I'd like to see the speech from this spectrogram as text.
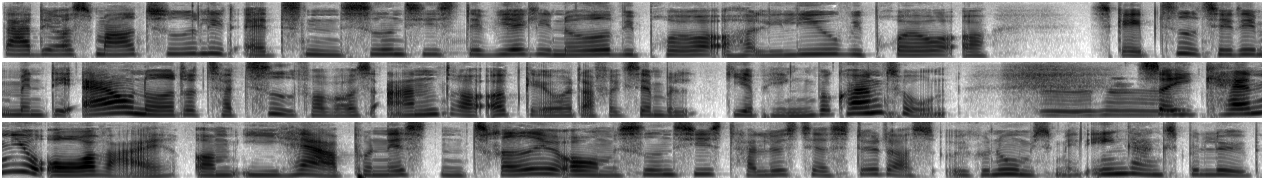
der er det også meget tydeligt, at sådan, siden sidst, det er virkelig noget, vi prøver at holde i live. Vi prøver at skabe tid til det, men det er jo noget, der tager tid fra vores andre opgaver, der for eksempel giver penge på kontoen. Mm-hmm. Så I kan jo overveje, om I her på næsten tredje år med siden sidst har lyst til at støtte os økonomisk med et engangsbeløb.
